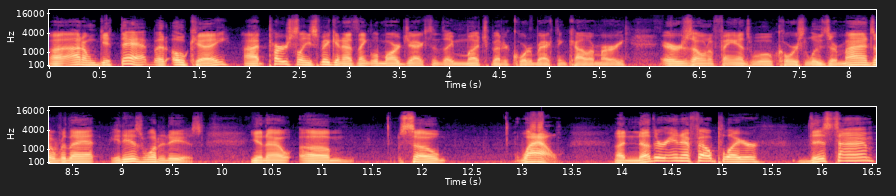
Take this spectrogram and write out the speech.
uh, I don't get that, but okay. I personally speaking, I think Lamar Jackson's a much better quarterback than Kyler Murray. Arizona fans will, of course, lose their minds over that. It is what it is, you know. Um, so, wow, another NFL player. This time,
